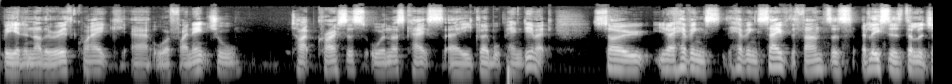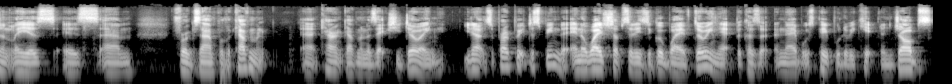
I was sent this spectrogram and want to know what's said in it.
be it another earthquake uh, or a financial type crisis, or in this case, a global pandemic. So, you know, having having saved the funds as at least as diligently as as, um, for example, the government uh, current government is actually doing, you know, it's appropriate to spend it. And a wage subsidy is a good way of doing that because it enables people to be kept in jobs.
